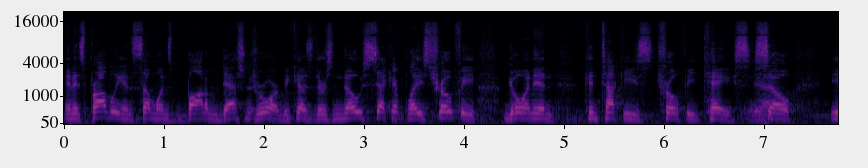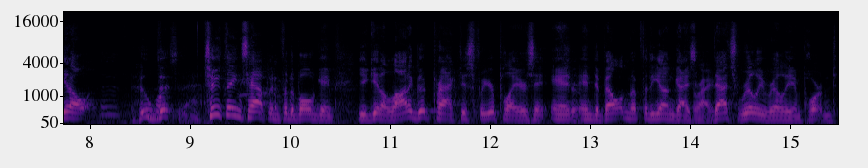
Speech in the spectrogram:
and it's probably in someone's bottom desk drawer because there's no second place trophy going in Kentucky's trophy case. Yeah. So you know, who was that? Two things happen for the bowl game. You get a lot of good practice for your players and, and, sure. and development for the young guys. Right. That's really, really important.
